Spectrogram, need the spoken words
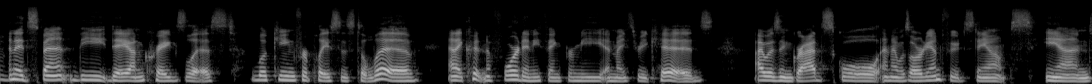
And mm-hmm. I'd spent the day on Craigslist looking for places to live, and I couldn't afford anything for me and my three kids. I was in grad school and I was already on food stamps, and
